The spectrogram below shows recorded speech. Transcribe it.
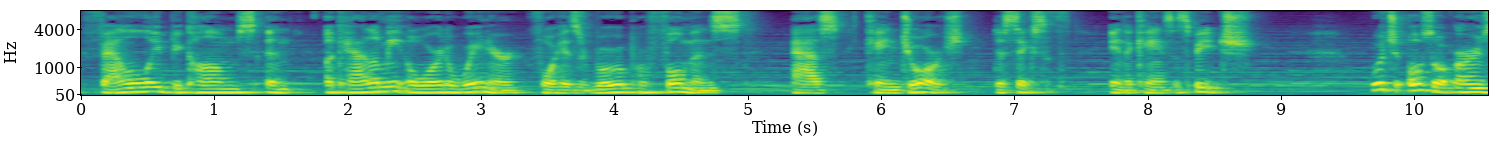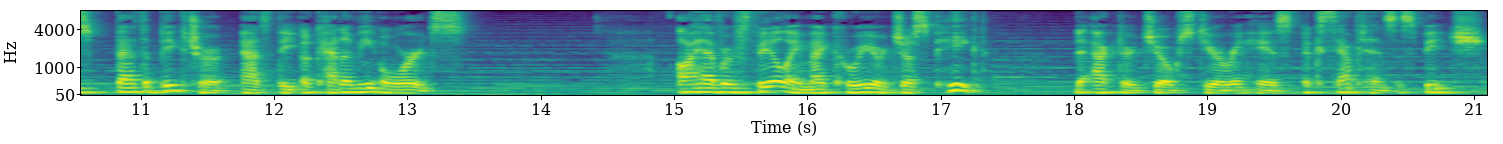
finally becomes an Academy Award winner for his role performance as King George VI in The King's Speech, which also earns Best Picture at the Academy Awards. I have a feeling my career just peaked the actor jokes during his acceptance speech.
